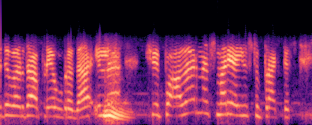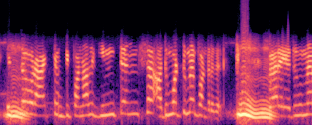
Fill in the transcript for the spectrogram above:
எது வருதோ அப்படியே விடுறதா? இல்ல இப்போ அவேர்னஸ் மாதிரி ஐ யூஸ் டு ப்ராக்டிஸ் எந்த ஒரு ஆக்டிவிட்டி பண்ணாலும் இன்டென்ஸா அது மட்டுமே பண்றது. வேற எதுவுமே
